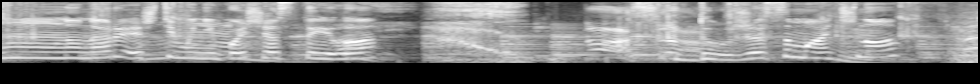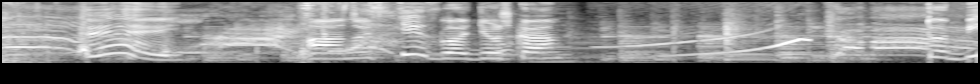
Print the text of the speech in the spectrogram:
Ну, нарешті мені пощастило. Дуже смачно. Ей! Ану, стій, злодюшка. Тобі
